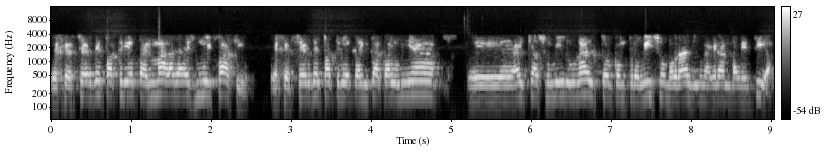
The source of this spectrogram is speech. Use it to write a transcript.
ejercer de patriota en Málaga es muy fácil, ejercer de patriota en Cataluña eh, hay que asumir un alto compromiso moral y una gran valentía.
